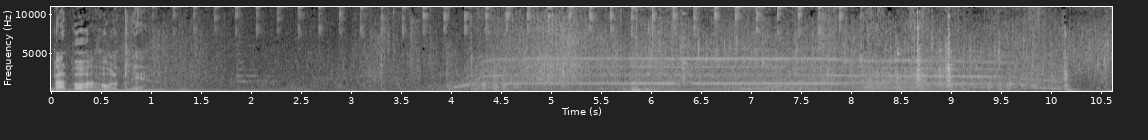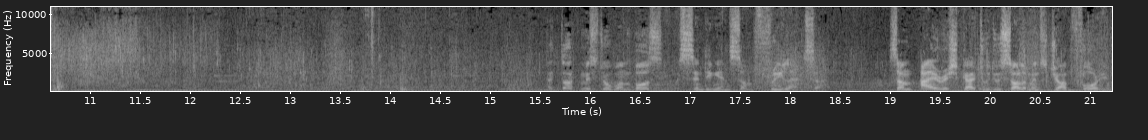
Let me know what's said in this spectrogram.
Balboa, all clear. I thought Mr. Wombosi was sending in some freelancer. Some Irish guy to do Solomon's job for him.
